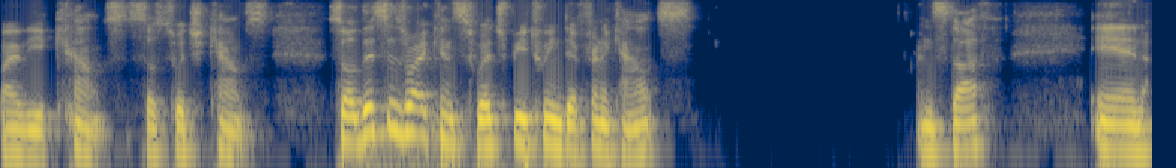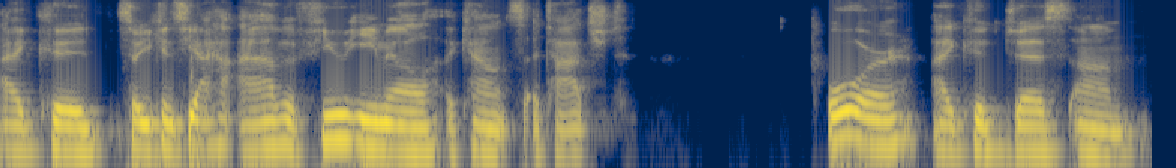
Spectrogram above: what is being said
by the accounts. So switch accounts. So this is where I can switch between different accounts and stuff. And I could, so you can see I, ha I have a few email accounts attached. Or I could just um,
